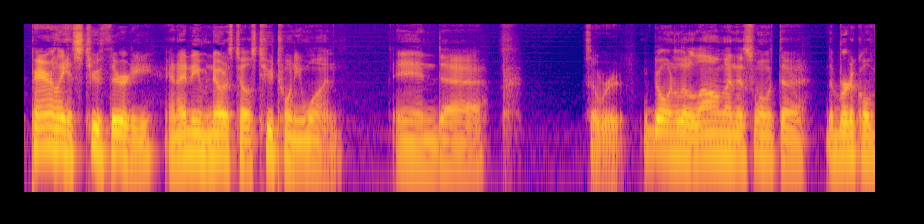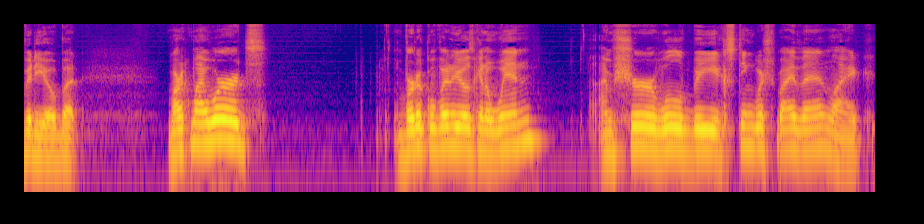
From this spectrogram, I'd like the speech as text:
Apparently it's 2.30, and I didn't even notice till it's 2.21. And uh, so we're going a little long on this one with the, the vertical video, but mark my words, vertical video is going to win. I'm sure we'll be extinguished by then. Like,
